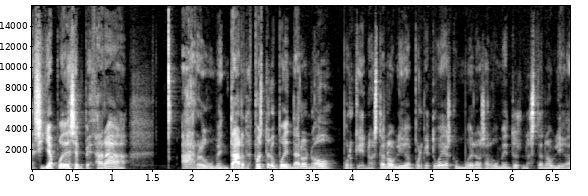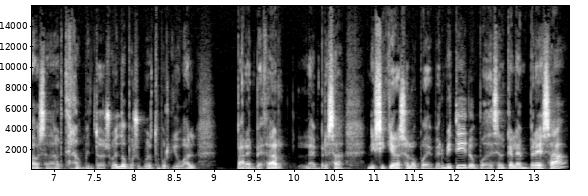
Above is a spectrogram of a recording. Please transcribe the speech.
Así ya puedes empezar a argumentar. Después te lo pueden dar o no, porque no están obligados, porque tú vayas con buenos argumentos, no están obligados a darte el aumento de sueldo, por supuesto, porque igual, para empezar, la empresa ni siquiera se lo puede permitir, o puede ser que la empresa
